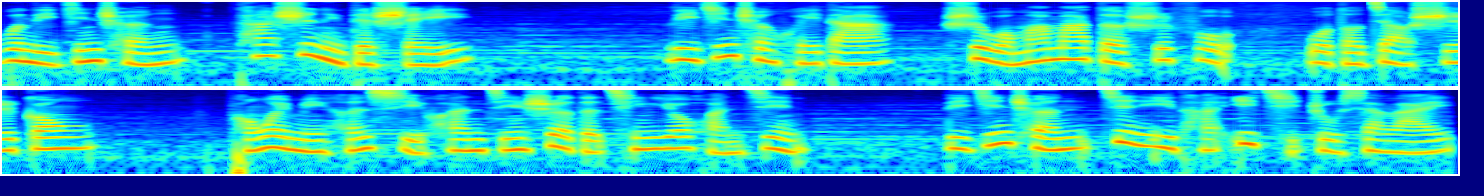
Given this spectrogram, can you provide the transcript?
问李金城：“他是你的谁？”李金城回答：“是我妈妈的师父，我都叫师公。”彭伟明很喜欢金舍的清幽环境，李金城建议他一起住下来。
